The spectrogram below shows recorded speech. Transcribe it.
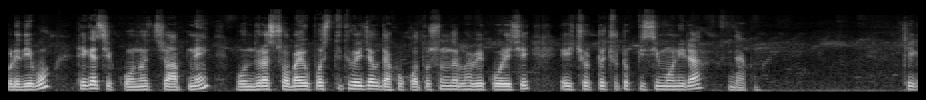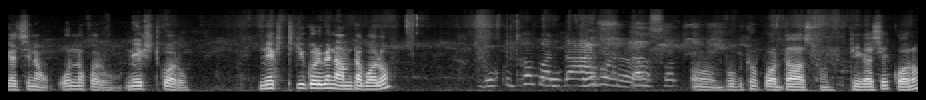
করে দেব। ঠিক আছে? কোনো চাপ নেই। বন্ধুরা সবাই উপস্থিত হয়ে যাও। দেখো কত সুন্দরভাবে করেছে এই ছোট্ট ছোট পিসিমণিরা। দেখো। ঠিক আছে নাও অন্য করো। নেক্সট করো। নেক্সট কি করবে নামটা বলো? ও বৌদ্ধ পর্দা আসুন ঠিক আছে করো।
